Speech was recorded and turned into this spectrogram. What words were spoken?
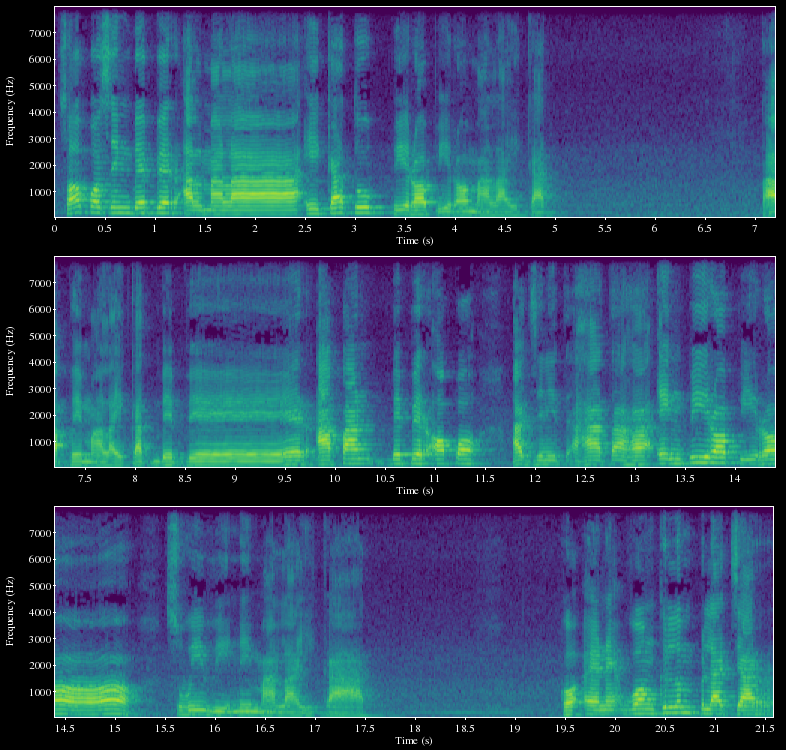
Sapa sing beber al malaikatu pira-pira malaikat? Kabeh malaikat beber apan beber apa? Ajnit hataha ing pira-pira suwiwine malaikat. Kok enek wong gelem belajar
